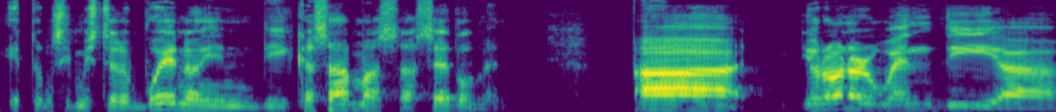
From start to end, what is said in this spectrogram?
itong si Mr. Bueno hindi kasama sa settlement? Uh, Your Honor, when the uh,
